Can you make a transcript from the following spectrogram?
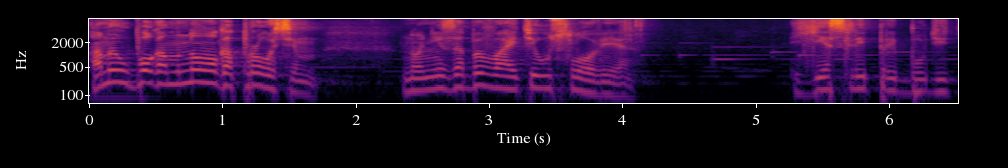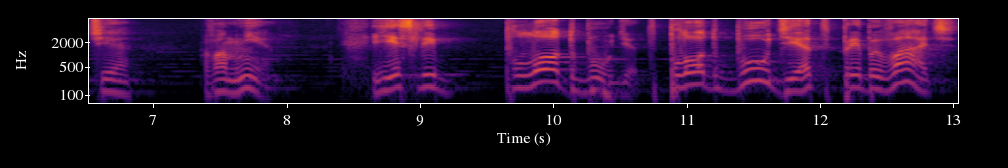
А мы у Бога много просим, но не забывайте условия. Если прибудете во мне, если плод будет, плод будет пребывать,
